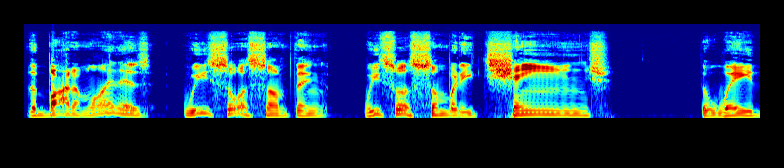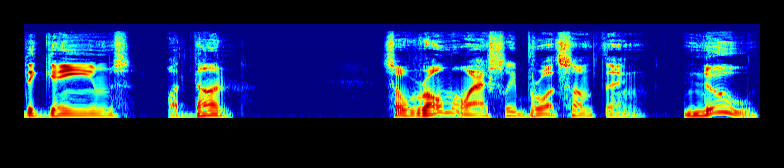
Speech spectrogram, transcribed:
the bottom line is, we saw something, we saw somebody change the way the games are done. So Romo actually brought something new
